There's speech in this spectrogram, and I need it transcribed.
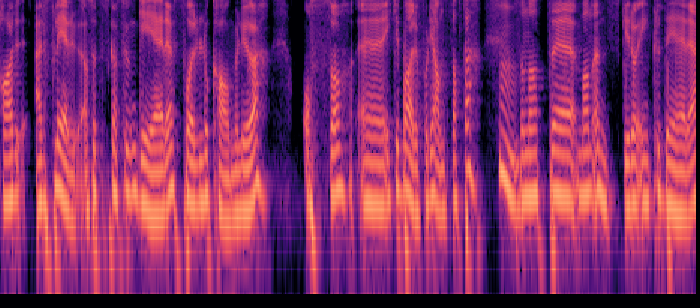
har, er flere, altså skal fungere for lokalmiljøet. Også, eh, ikke bare for de ansatte. Mm. Sånn at eh, man ønsker å inkludere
